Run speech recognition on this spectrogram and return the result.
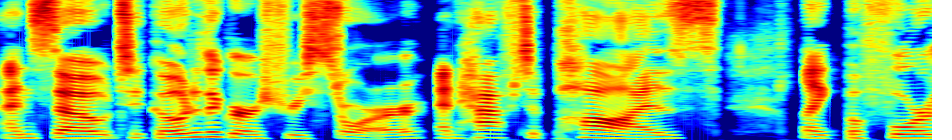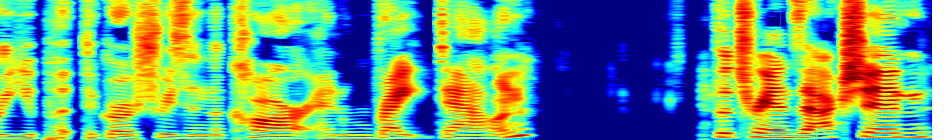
And so to go to the grocery store and have to pause like before you put the groceries in the car and write down the transaction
